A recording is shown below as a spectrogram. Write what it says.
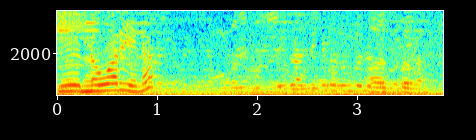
हे नऊवारी आहे का असं ना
